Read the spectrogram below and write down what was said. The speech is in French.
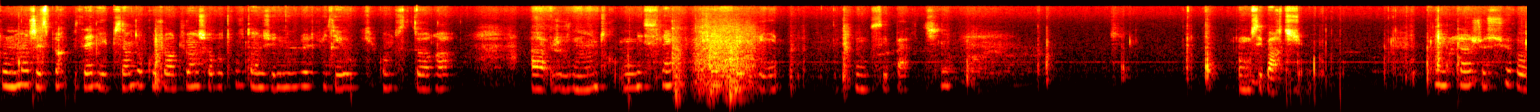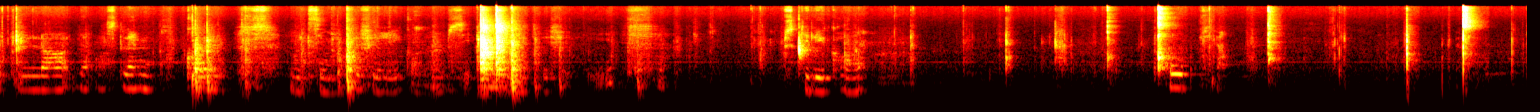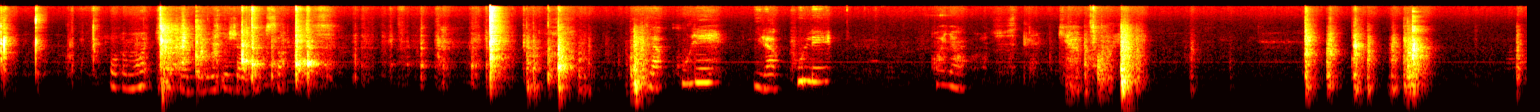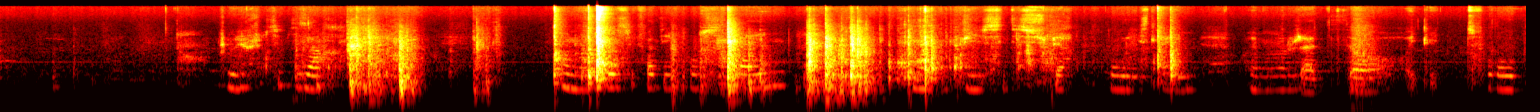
tout le monde, j'espère que vous allez bien. Donc aujourd'hui on se retrouve dans une nouvelle vidéo qui consistera à, je vous montre mes slimes préférés. Donc c'est parti. Donc c'est parti. Donc là je suis là, il y a un slime qui colle. Donc c'est mon préféré quand même, c'est un de mes préférés. Puisqu'il est grand. Trop bien. Vraiment, il a bleu et j'adore ça. Il a coulé. Il a coulé. Oh, il y a encore slime qui a coulé. Je vous jure, c'est bizarre. Non, ça c'est pas des beaux slimes. Et puis des super beaux les slimes. Vraiment, j'adore. Il est trop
